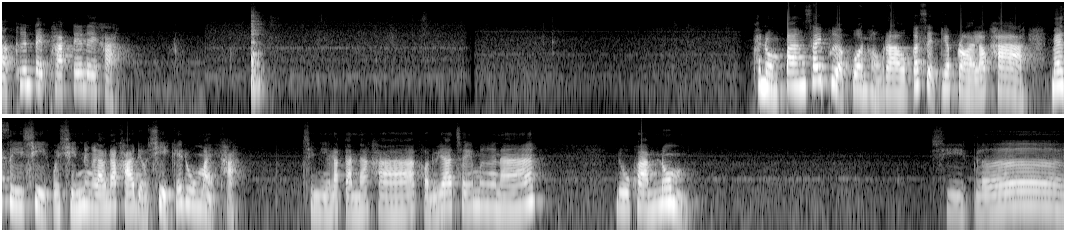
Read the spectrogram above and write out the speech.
ตักขึ้นไปพักได้เลยค่ะ ขนมปังไส้เผือกกวนของเราก็เสร็จเรียบร้อยแล้วค่ะ แม่ซีฉีกไปชิ้นหนึ่งแล้วนะคะ เดี๋ยวฉีกให้ดูใหม่ค่ะ ชิ้นนี้ละกันนะคะ ขออนุญาตใช้มือนะ ดูความนุ่ม ฉีกเลย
